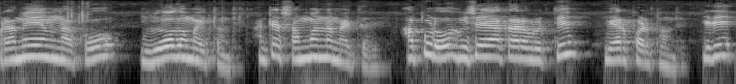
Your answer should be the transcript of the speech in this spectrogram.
ప్రమేయం నాకు యోగం అవుతుంది అంటే సంబంధం అవుతుంది అప్పుడు విషయాకార వృత్తి ఏర్పడుతుంది. ఇది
